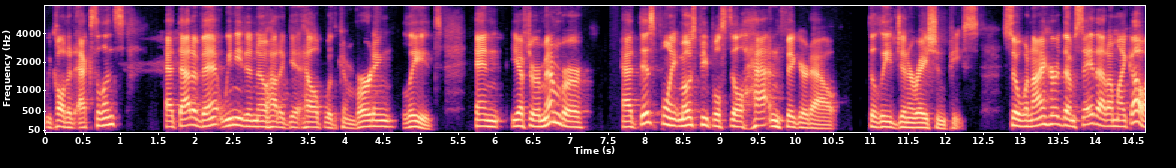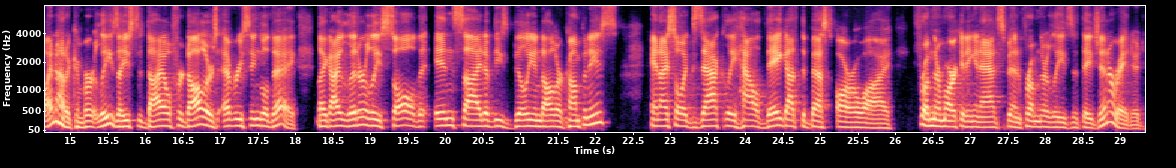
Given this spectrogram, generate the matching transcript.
we called it excellence. At that event, we need to know how to get help with converting leads." And you have to remember at this point most people still hadn't figured out the lead generation piece. So when I heard them say that, I'm like, oh, I know how to convert leads. I used to dial for dollars every single day. Like I literally saw the inside of these billion dollar companies and I saw exactly how they got the best ROI from their marketing and ad spend from their leads that they generated.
